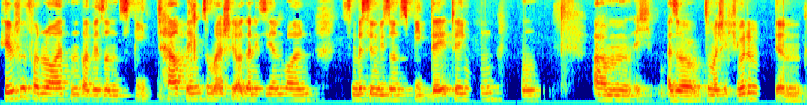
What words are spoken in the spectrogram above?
Hilfe von Leuten, weil wir so ein Speed-Helping zum Beispiel organisieren wollen. Das ist ein bisschen wie so ein Speed-Dating. Ähm, ich, also zum Beispiel, ich würde mit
